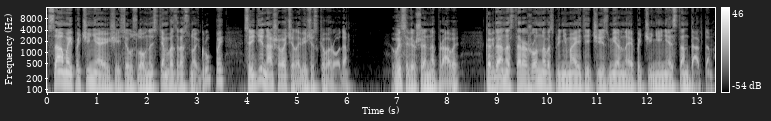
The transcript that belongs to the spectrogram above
самой подчиняющейся условностям возрастной группой среди нашего человеческого рода. Вы совершенно правы, когда настороженно воспринимаете чрезмерное подчинение стандартам.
